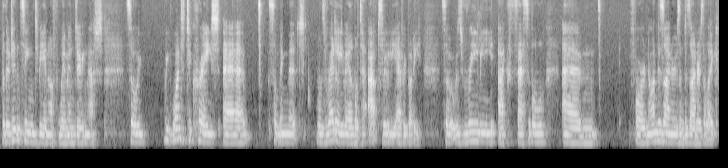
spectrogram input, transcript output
But there didn't seem to be enough women doing that. So we, we wanted to create uh, something that was readily available to absolutely everybody. So it was really accessible um, for non designers and designers alike,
